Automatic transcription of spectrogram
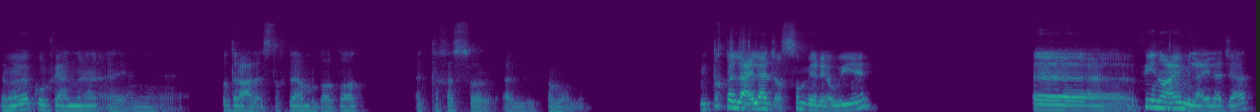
لما ما يكون في عندنا يعني قدرة على استخدام مضادات التخثر الفموي. ننتقل لعلاج الصمه الرئوية. في نوعين من العلاجات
